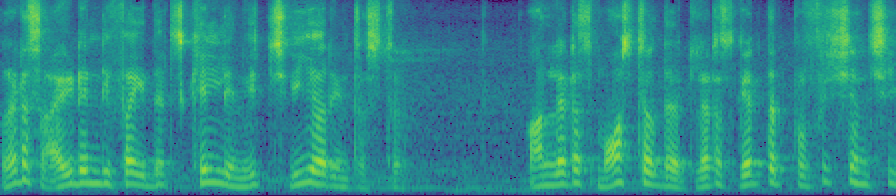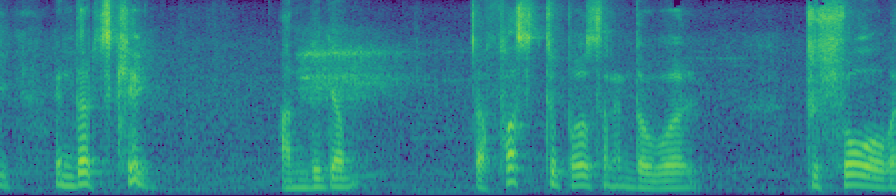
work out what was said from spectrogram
Let us identify that skill in which we are interested. And let us master that. Let us get the proficiency in that skill and become the first person in the world to show our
